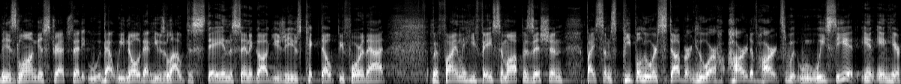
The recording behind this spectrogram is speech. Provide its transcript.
his longest stretch that, that we know that he was allowed to stay in the synagogue. Usually he was kicked out before that. But finally, he faced some opposition by some people who were stubborn, who are hard of hearts. We, we see it in, in here.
